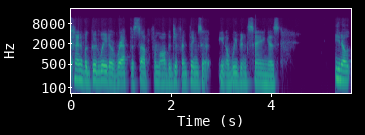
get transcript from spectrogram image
kind of a good way to wrap this up from all the different things that, you know, we've been saying is, you know,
